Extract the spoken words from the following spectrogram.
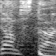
Jump start.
